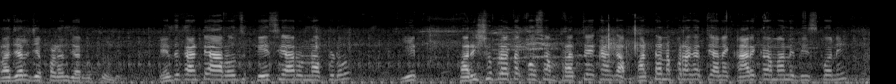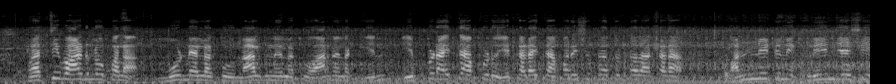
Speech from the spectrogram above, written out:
ప్రజలు చెప్పడం జరుగుతుంది. ఎందుకంటే ఆ రోజు కేసీఆర్ ఉన్నప్పుడు ఈ పరిశుభ్రత కోసం ప్రత్యేకంగా పట్టణ ప్రగతి అనే కార్యక్రమాన్ని తీసుకొని ప్రతి వార్డు లోపల మూడు నెలలకు నాలుగు నెలలకు ఆరు నెలలకు ఎప్పుడైతే అప్పుడు ఎక్కడైతే అపరిశుభ్రత ఉంటుందో అక్కడ అన్నిటిని క్లీన్ చేసి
